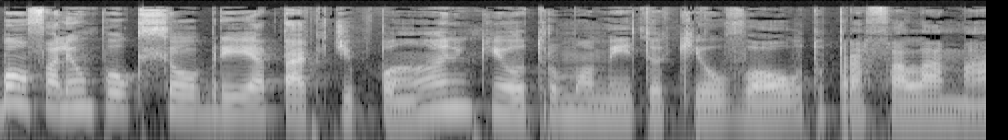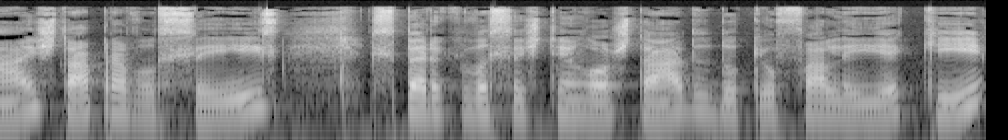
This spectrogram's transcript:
Bom, falei um pouco sobre ataque de pânico. Em outro momento aqui eu volto para falar mais, tá? Para vocês. Espero que vocês tenham gostado do que eu falei aqui.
